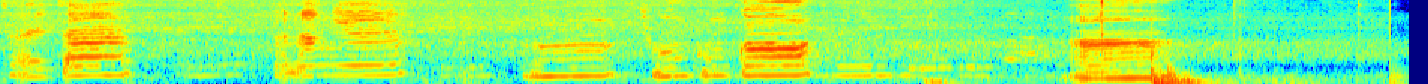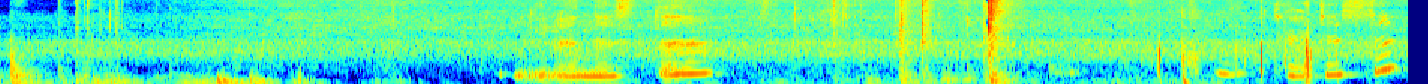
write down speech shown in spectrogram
잘 자. 사랑해. 음, 좋은 꿈 꿔. 아. 일어났어? 잘 잤어?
